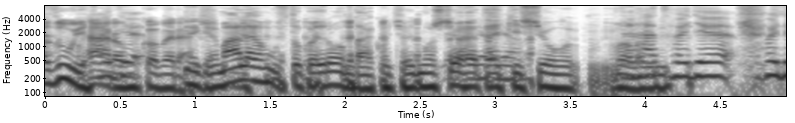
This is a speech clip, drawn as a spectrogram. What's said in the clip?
az új három kamerás. Igen, már lehúztuk, hogy rondák, úgyhogy most jöhet egy kis jó valami. Tehát, hogy, hogy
